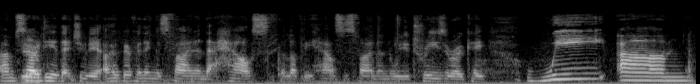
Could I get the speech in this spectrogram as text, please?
I'm sorry Yeah. to hear that, Juliet. I hope everything is fine and that house, the lovely house, is fine and all your trees are okay. We, um,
